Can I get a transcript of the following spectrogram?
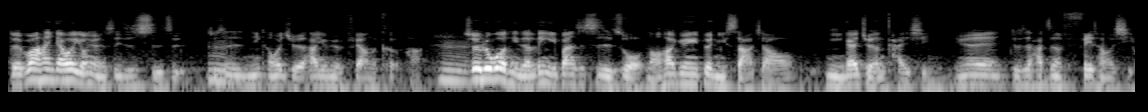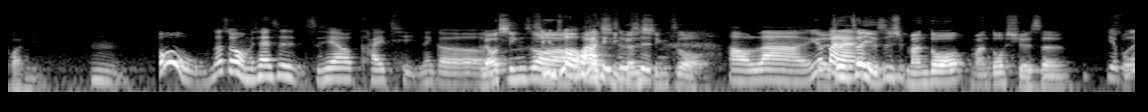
对，不然他应该会永远是一只狮子，嗯就是你可能会觉得他永远非常的可怕。嗯，所以如果你的另一半是狮子座，然后他愿意对你撒娇，你应该觉得很开心，因为就是他真的非常的喜欢你。嗯。哦，那所以我们现在是直接要开启那个聊星座、啊、星座的话题是不是？星座，好啦，因为对本来这这也是蛮多蛮多学生也不是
